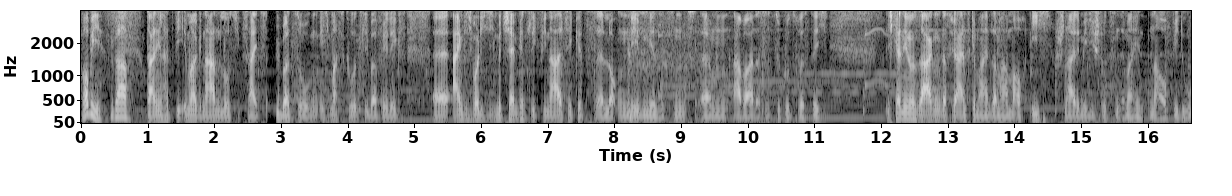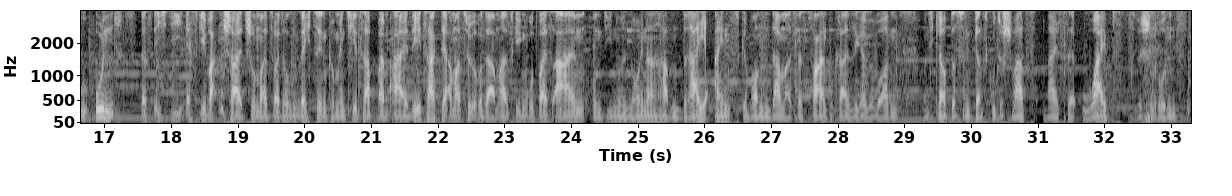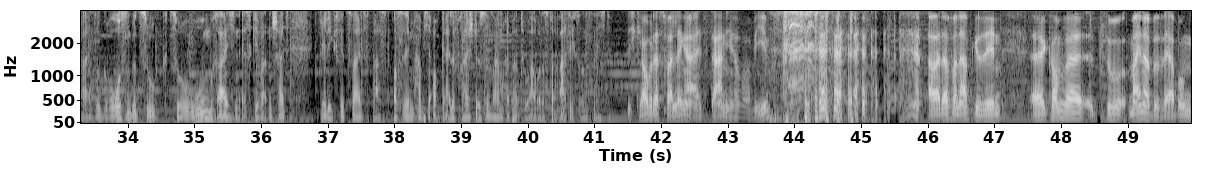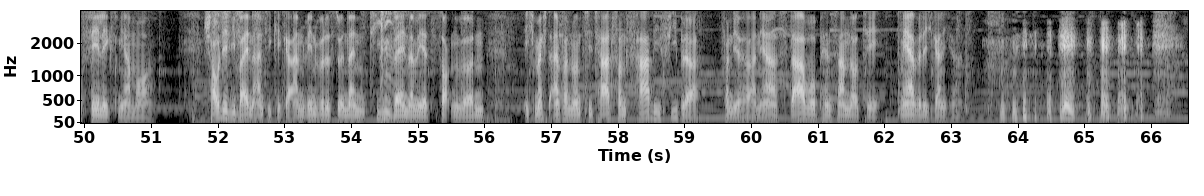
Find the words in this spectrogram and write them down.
Robby, du darfst. Daniel hat wie immer gnadenlos die Zeit überzogen. Ich mach's kurz, lieber Felix. Äh, eigentlich wollte ich dich mit Champions League Finaltickets äh, locken, neben mir sitzend, ähm, aber das ist zu kurzfristig. Ich kann dir nur sagen, dass wir eins gemeinsam haben. Auch ich schneide mir die Stutzen immer hinten auf wie du. Und dass ich die SG Wattenscheid schon mal 2016 kommentiert habe beim ARD-Tag der Amateure damals gegen Rot-Weiß Aalen. Und die 09er haben 3-1 gewonnen, damals Westfalen-Pokalsieger geworden. Und ich glaube, das sind ganz gute schwarz-weiße Wipes zwischen uns. Also großen Bezug zur ruhmreichen SG Wattenscheid. Felix zwei, das passt. Außerdem habe ich auch geile Freistöße in meinem Repertoire, aber das verrate ich sonst nicht. Ich glaube, das war länger als Daniel, Robby. aber davon abgesehen, äh, kommen wir zu meiner Bewerbung, Felix Miamor. Schau dir die beiden Antikicker an. Wen würdest du in dein Team wählen, wenn wir jetzt zocken würden? Ich möchte einfach nur ein Zitat von Fabi Fibra von dir hören, ja? Stavo pensando te. Mehr will ich gar nicht hören.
